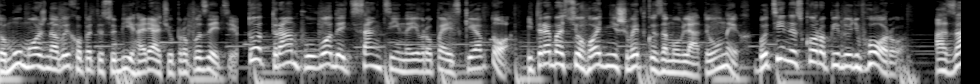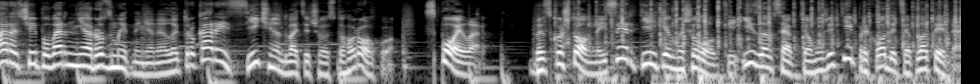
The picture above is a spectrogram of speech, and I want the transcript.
Тому можна вихопити собі гарячу пропозицію. То Трамп уводить санкції на європейські авто, і треба сьогодні швидко замовляти у них, бо ціни скоро підуть вгору. А зараз ще й повернення розмитнення на електрокари з січня 26-го року. Спойлер! Безкоштовний сир тільки в мишоловці, і за все в цьому житті приходиться платити.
